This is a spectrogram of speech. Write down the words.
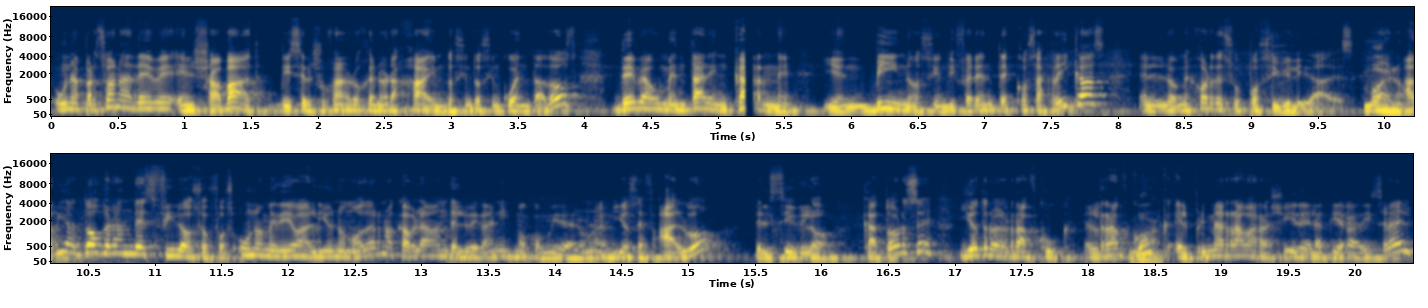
una persona debe en Shabbat, dice el Shulchan Aruch en Orahaim 252, debe aumentar en carne y en vinos y en diferentes cosas ricas en lo mejor de sus posibilidades. Bueno. Había dos grandes filósofos, uno medieval y uno moderno, que hablaban del veganismo como ideal. Uno es Joseph Albo, del siglo XIV, y otro el Rav Kook. El Rav Kook, Bueno. el primer Rabba Rashi de la tierra de Israel,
